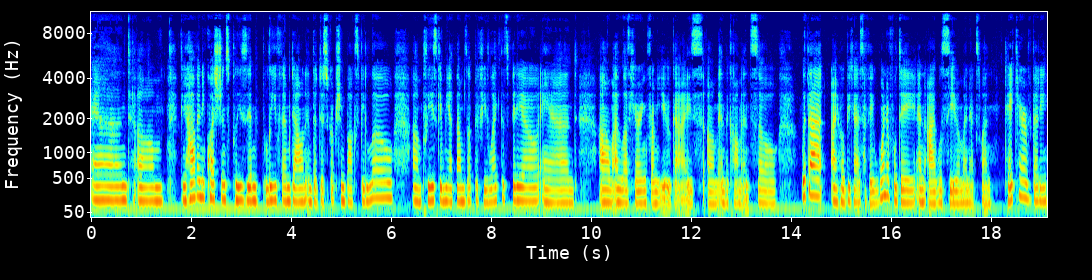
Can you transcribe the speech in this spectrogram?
And um, if you have any questions, please leave them down in the description box below. Um, please give me a thumbs up if you like this video. And um, I love hearing from you guys um, in the comments. So with that, I hope you guys have a wonderful day. And I will see you in my next one. Take care, everybody.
